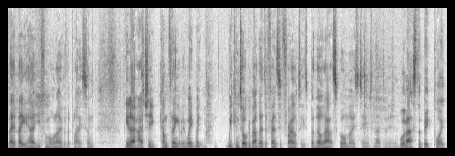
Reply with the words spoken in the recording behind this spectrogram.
They, they hurt you from all over the place. And you know, actually, come to think of it, we, we, we can talk about their defensive frailties, but they'll outscore most teams in that division. Well, that's the big point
